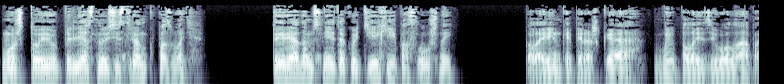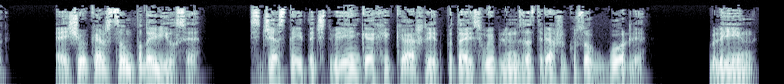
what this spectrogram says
«Может, твою прелестную сестренку позвать? Ты рядом с ней такой тихий и послушный». Половинка пирожка выпала из его лапок. А еще, кажется, он подавился. Сейчас стоит на четвереньках и кашляет, пытаясь выплюнуть застрявший кусок в горле. Блин,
